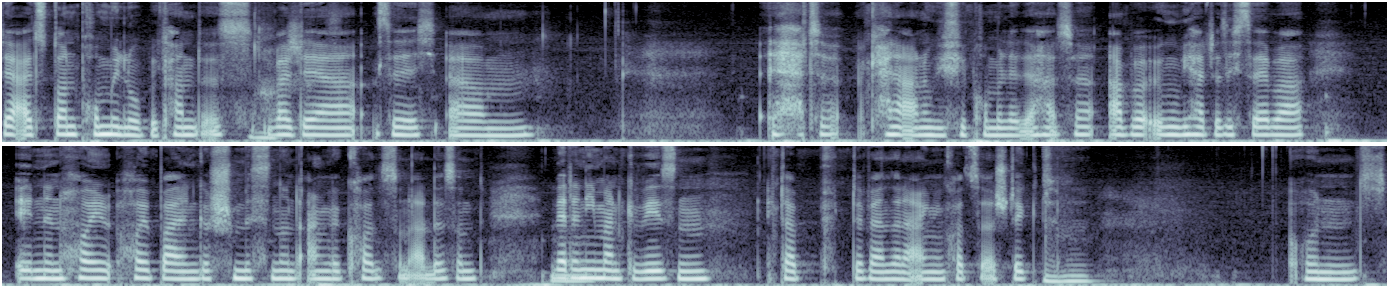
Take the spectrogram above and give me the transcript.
der als Don Promillo bekannt ist, Ach, weil der sich, ähm, er hatte, keine Ahnung, wie viel Promille der hatte, aber irgendwie hat er sich selber in den Heu, Heuballen geschmissen und angekotzt und alles. Und wäre da Mhm. niemand gewesen, ich glaube, der wäre in seiner eigenen Kotze erstickt. Mhm. Und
